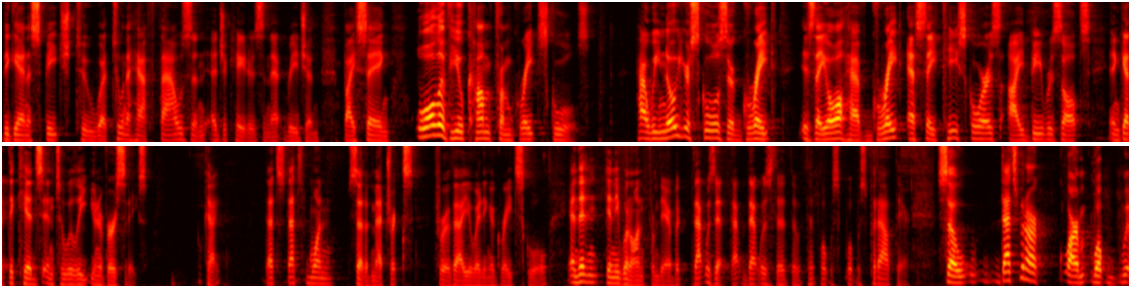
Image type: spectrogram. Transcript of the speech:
began a speech to uh, two and a half thousand educators in that region by saying, All of you come from great schools. How we know your schools are great is they all have great SAT scores, IB results, and get the kids into elite universities. Okay, that's, that's one set of metrics for evaluating a great school. And then, then he went on from there, but that was it. That, that was the, the, the- what, was, what was put out there. So that's been our, our what we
